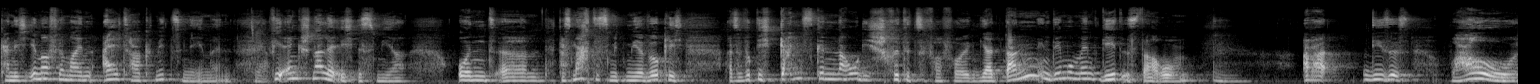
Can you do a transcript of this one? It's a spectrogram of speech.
kann ich immer für meinen Alltag mitnehmen. Ja. Wie eng schnalle ich es mir? Und ähm, was macht es mit mir wirklich? Also wirklich ganz genau die Schritte zu verfolgen. Ja, dann in dem Moment geht es darum. Aber dieses, wow,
